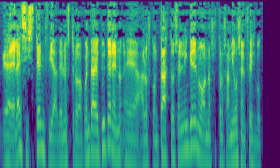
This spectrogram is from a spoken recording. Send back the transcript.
de la existencia de nuestra cuenta de Twitter en- eh, a los contactos en LinkedIn o a nuestros amigos en Facebook.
